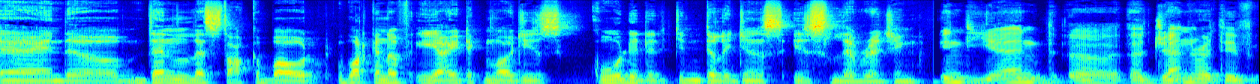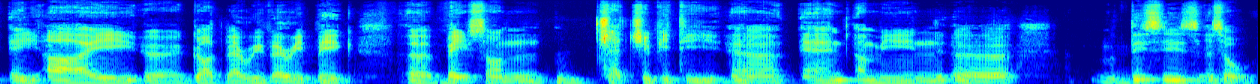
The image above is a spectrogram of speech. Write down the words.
And uh, then let's talk about what kind of AI technologies code intelligence is leveraging. In the end, uh, generative AI uh, got very, very big uh, based on ChatGPT. Uh, and I mean, uh, this is so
